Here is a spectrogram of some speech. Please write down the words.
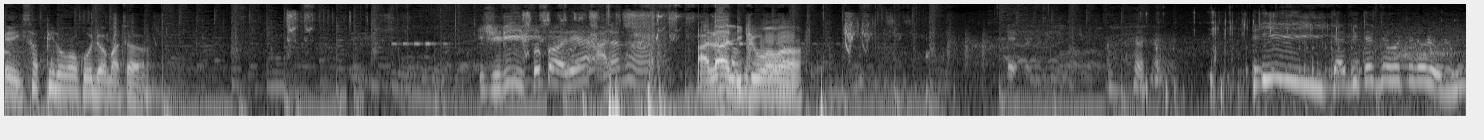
Eh, ça pile encore deux matins. Julie, il faut parler à la main. Ah là, liquide maman. Hi, quelle vitesse de technologie.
